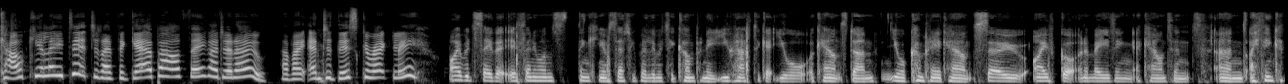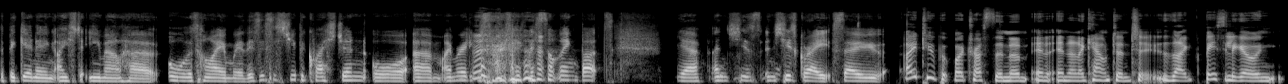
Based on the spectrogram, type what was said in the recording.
calculate it? Did I forget about a thing? I don't know. Have I entered this correctly? I would say that if anyone's thinking of setting up a limited company, you have to get your accounts done, your company accounts. So I've got an amazing accountant. And I think at the beginning, I used to email her all the time with, is this a stupid question? Or um, I'm really sorry if I've missed something. But yeah, and she's and she's great. So I too put my trust in an in, in an accountant, too, like basically going,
